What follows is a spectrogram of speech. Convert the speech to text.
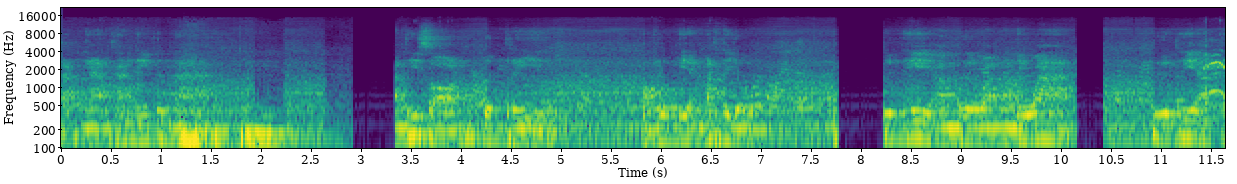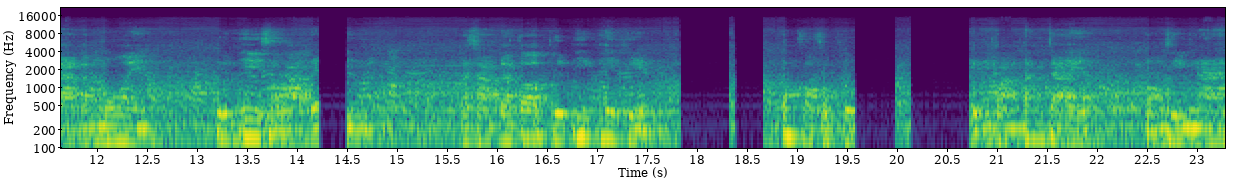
จัดงานครั้งนี้ขึ้นมาการที่สอนดนตรีของโรงเรียนมัธยม ที่อำเภอวานอนนิวาสพื้นที่อากาศอำนวย พื้นที่สว่างแดนดินนะครับ แล้วก็พื้นที่ใกล้เคียง ต้องขอขอบคุณ เห็นความตั้งใจของทีมงาน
